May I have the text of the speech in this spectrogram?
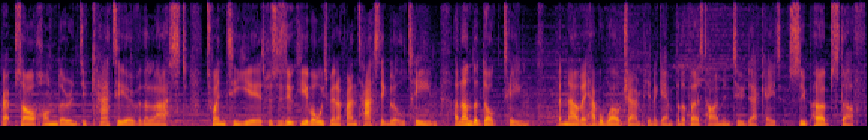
Repsol, Honda, and Ducati over the last 20 years. But Suzuki have always been a fantastic little team, an underdog team but now they have a world champion again for the first time in two decades. Superb stuff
